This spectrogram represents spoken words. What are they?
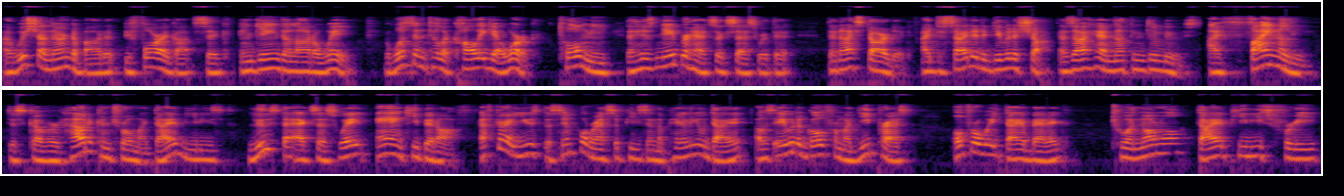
I wish I learned about it before I got sick and gained a lot of weight. It wasn't until a colleague at work told me that his neighbor had success with it that I started. I decided to give it a shot as I had nothing to lose. I finally discovered how to control my diabetes, lose the excess weight, and keep it off. After I used the simple recipes in the paleo diet, I was able to go from a depressed, overweight diabetic to a normal, diabetes free,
